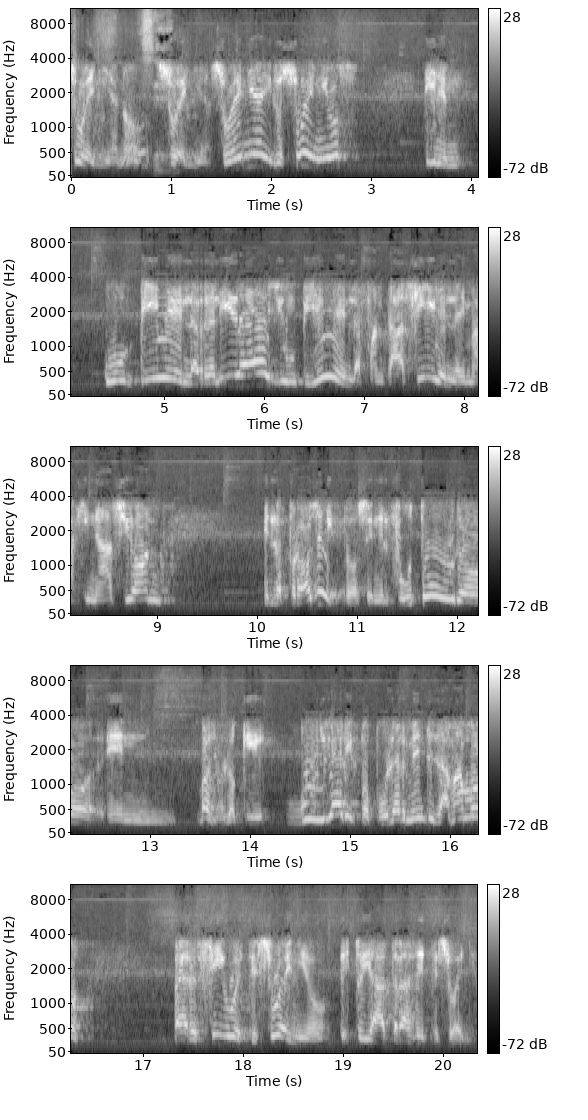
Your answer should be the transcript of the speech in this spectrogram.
sueña, ¿no? Sí. Sueña, sueña y los sueños tienen un pie en la realidad y un pie en la fantasía, en la imaginación, en los proyectos, en el futuro, en, bueno, lo que vulgar y popularmente llamamos persigo este sueño, estoy atrás de este sueño.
